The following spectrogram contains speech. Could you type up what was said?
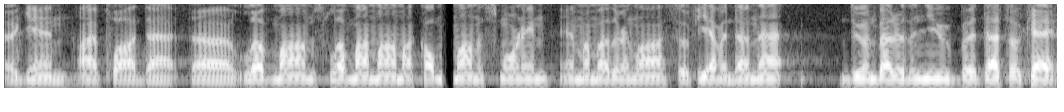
Again, I applaud that. Uh, love moms, love my mom. I called my mom this morning and my mother-in-law. So if you haven't done that, doing better than you, but that's okay.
